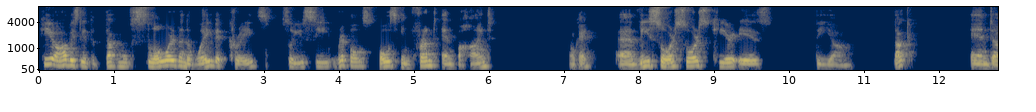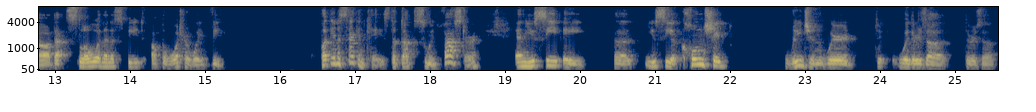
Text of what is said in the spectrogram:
Here, obviously, the duck moves slower than the wave it creates. So you see ripples both in front and behind. Okay, and V source, source here is the um, duck, and uh, that's slower than the speed of the water wave V. But in the second case, the duck swimming faster, and you see a uh, you see a cone-shaped region where where there's a there's a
